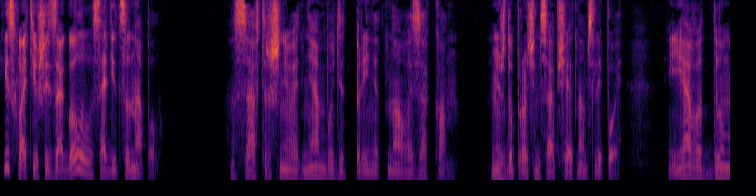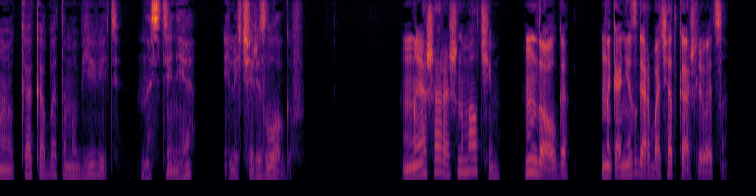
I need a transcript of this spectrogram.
и, схватившись за голову, садится на пол. «С завтрашнего дня будет принят новый закон», — между прочим, сообщает нам слепой. «Я вот думаю, как об этом объявить? На стене или через логов?» Мы ошарашенно молчим. Долго. Наконец Горбач откашливается.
